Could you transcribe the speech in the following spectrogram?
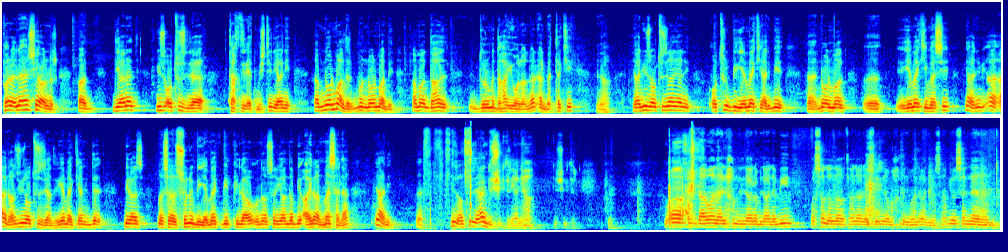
parayla her şey alınır. Ha, Diyanet 130 lira takdir etmiştir. Yani ha, normaldir. Bu normal bir. Ama daha durumu daha iyi olanlar elbette ki ya, yani 130 lira yani oturup bir yemek yani bir ha, normal e, yemek yemesi yani en az 130 liradır. Yemek yani de biraz mesela sulu bir yemek, bir pilav, ondan sonra yanında bir ayran mesela yani ha, 130 lira en düşüktür yani ha düşüktür. Ve ahir davana elhamdülillahi rabbil alemin ve sallallahu teala ala seyyidina Muhammed ve ala alihi ve sahbihi ve sellem.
